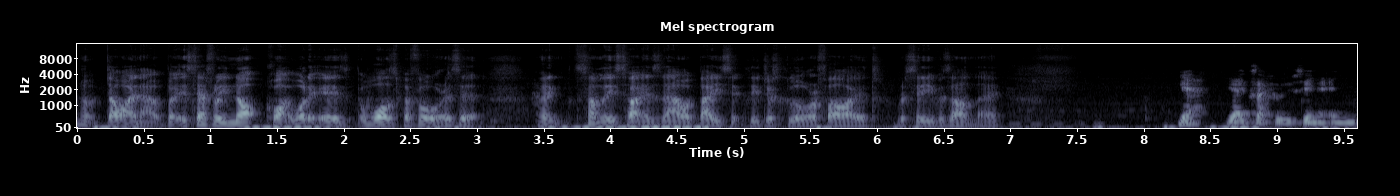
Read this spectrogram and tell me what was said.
not dying out, but it's definitely not quite what it is it was before, is it? I think some of these tight ends now are basically just glorified receivers, aren't they? Yeah, yeah, exactly. We've seen it in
